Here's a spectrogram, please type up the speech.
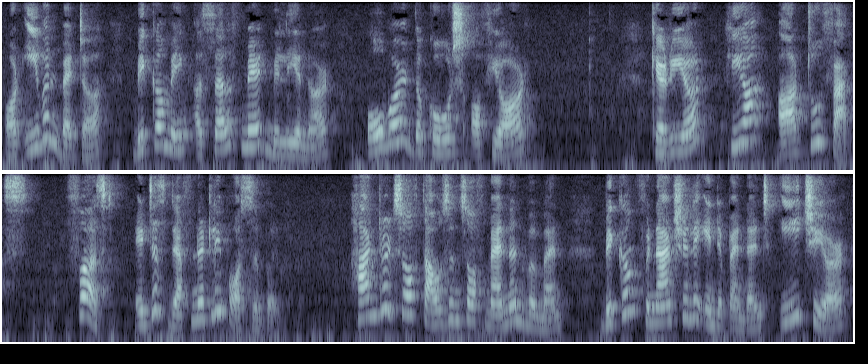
or even better, becoming a self made millionaire over the course of your career, here are two facts. First, it is definitely possible. Hundreds of thousands of men and women become financially independent each year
